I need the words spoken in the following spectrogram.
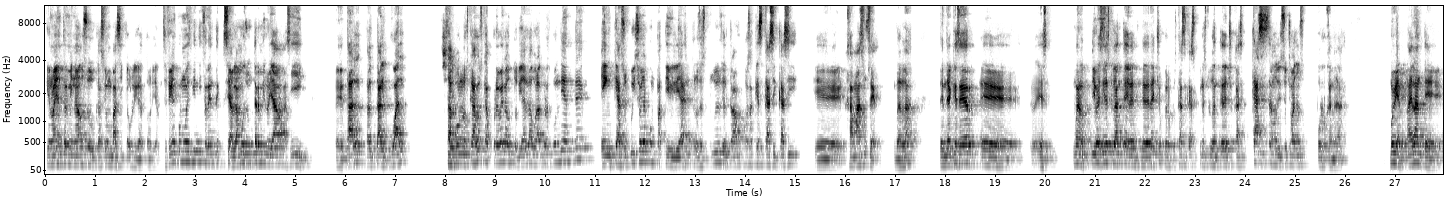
que no hayan terminado su educación básica obligatoria. ¿Se fijan cómo es bien diferente si hablamos de un término ya así, eh, tal, tal, tal cual? Salvo en los casos que apruebe la autoridad laboral correspondiente, en que a su juicio haya compatibilidad entre los estudios y el trabajo, cosa que es casi, casi eh, jamás sucede, ¿verdad? Tendría que ser, eh, es, bueno, iba a decir estudiante de, de, Derecho, pero pues casi, casi un estudiante de Derecho, casi, casi está en los 18 años por lo general. Muy bien, adelante,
